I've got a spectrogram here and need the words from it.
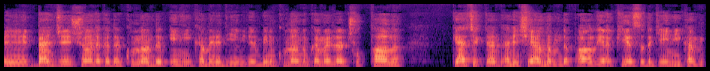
E, bence şu ana kadar kullandığım en iyi kamera diyebilirim. Benim kullandığım kameralar çok pahalı. Gerçekten hani şey anlamında pahalı ya. Piyasadaki en iyi kamera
